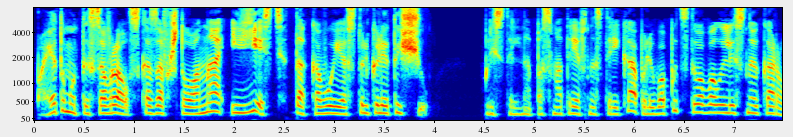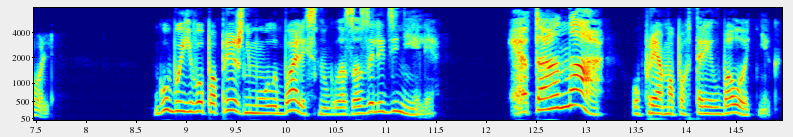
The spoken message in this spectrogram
Поэтому ты соврал, сказав, что она и есть та, кого я столько лет ищу. Пристально посмотрев на старика, полюбопытствовал лесной король. Губы его по-прежнему улыбались, но глаза заледенели. «Это она!» — упрямо повторил болотник.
